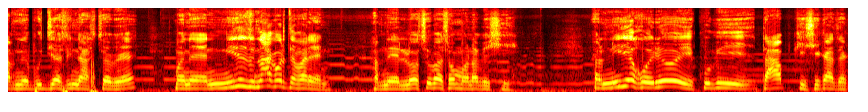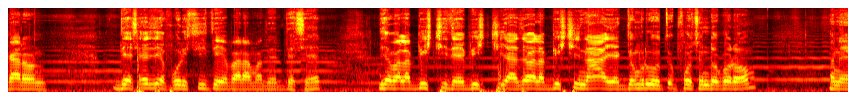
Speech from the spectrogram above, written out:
আপনি বুঝিয়ে শুনে আসতে হবে। মানে নিজে যদি না করতে পারেন, আপনি লস হবার সম্ভাবনা বেশি। কারণ নিজে করেও খুবই টাফ কৃষিকাজে, কারণ দেশের যে পরিস্থিতি এবার আমাদের দেশের যে বেলা বৃষ্টি দেয় বৃষ্টি আছে বেলা বৃষ্টি নাই একদম রোদ প্রচণ্ড গরম মানে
